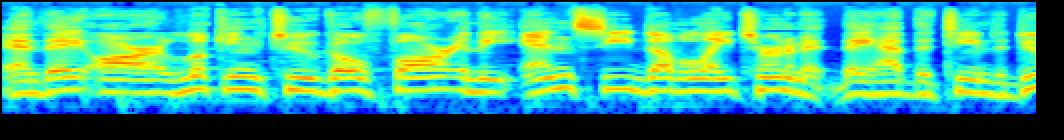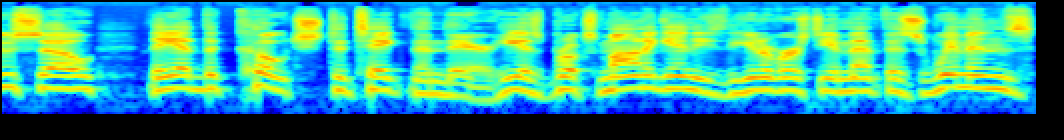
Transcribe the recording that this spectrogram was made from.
and they are looking to go far in the NCAA tournament. They have the team to do so. They have the coach to take them there. He is Brooks Monaghan. He's the University of Memphis women's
